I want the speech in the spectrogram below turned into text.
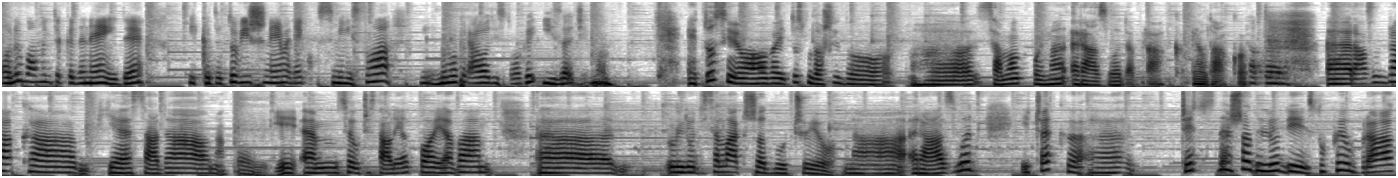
Onog momenta kada ne ide i kada to više nema nekog smisla, mi imamo pravo da iz toga izađemo. E tu, si, ovaj, tu smo došli do uh, samog pojma razvoda braka, je li tako? Tako je. E, razvod braka je sada onako, je, em, sve učestalija pojava, uh, ljudi se lakše odlučuju na razvod i čak uh, često se dešava da ljudi stupaju u brak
